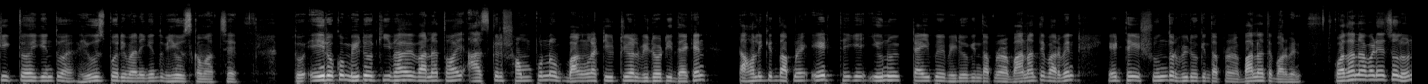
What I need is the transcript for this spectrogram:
টিকটকে কিন্তু হিউজ পরিমাণে কিন্তু ভিউজ কামাচ্ছে। তো এই রকম ভিডিও কীভাবে বানাতে হয়? আজকের সম্পূর্ণ বাংলা টিউটোরিয়াল ভিডিওটি দেখেন। তাহলে কিন্তু আপনার এর থেকে ইউনিক টাইপের ভিডিও কিন্তু আপনারা বানাতে পারবেন। এর থেকে সুন্দর ভিডিও কিন্তু আপনারা বানাতে পারবেন। কথা না বাড়িয়ে চলুন,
